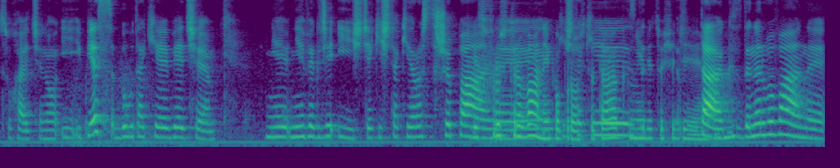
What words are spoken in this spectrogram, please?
Słuchajcie, no i, i pies był takie, wiecie, nie, nie wie gdzie iść, jakiś taki roztrzepany. Jest frustrowany po prostu, tak? Nie wie, co się dzieje. Tak, Mhm. zdenerwowany.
